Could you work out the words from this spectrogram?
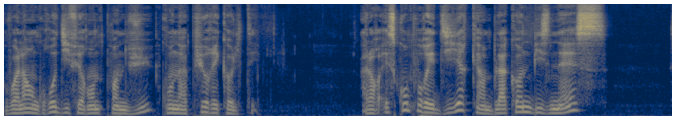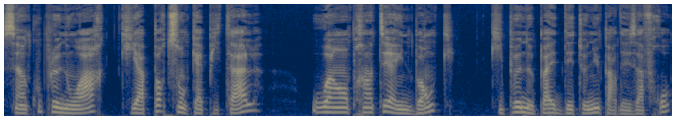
Voilà en gros différents points de vue qu'on a pu récolter. Alors est-ce qu'on pourrait dire qu'un black-owned business, c'est un couple noir qui apporte son capital ou à emprunter à une banque, qui peut ne pas être détenue par des afros,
